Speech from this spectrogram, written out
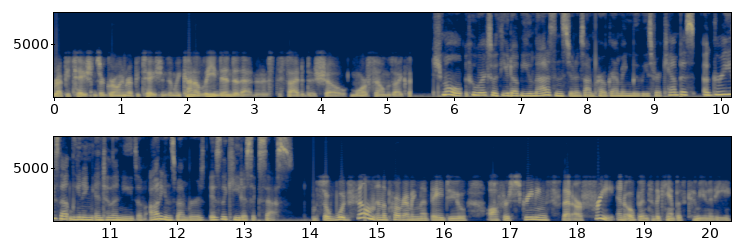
reputations or growing reputations, and we kind of leaned into that and have decided to show more films like that. Schmolt, who works with UW Madison students on programming movies for campus, agrees that leaning into the needs of audience members is the key to success. So, WUD Film, in the programming that they do, offers screenings that are free and open to the campus community.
